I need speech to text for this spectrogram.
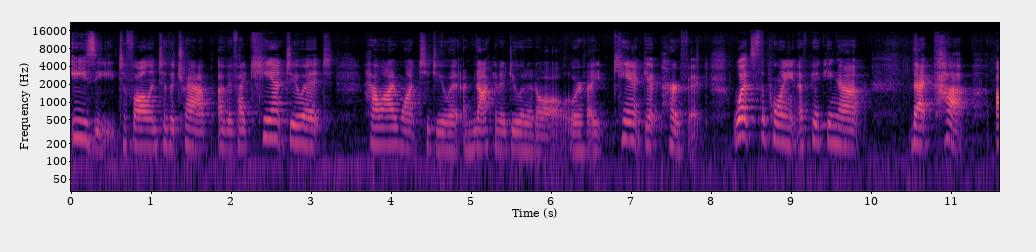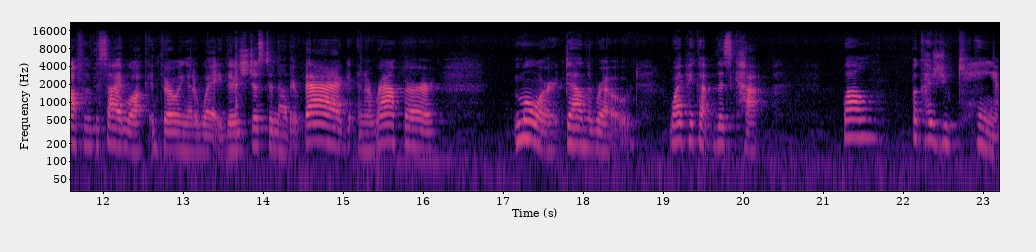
easy to fall into the trap of if I can't do it how I want to do it, I'm not going to do it at all. Or if I can't get perfect, what's the point of picking up that cup off of the sidewalk and throwing it away? There's just another bag and a wrapper, more down the road. Why pick up this cup? Well, because you can.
